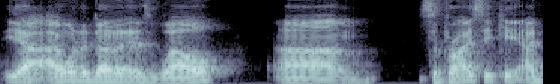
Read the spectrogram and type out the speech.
yeah, I would have done it as well. Um, surprised he came. I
